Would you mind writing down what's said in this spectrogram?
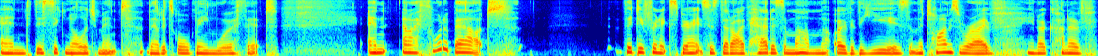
and this acknowledgement that it's all been worth it. And and I thought about the different experiences that I've had as a mum over the years and the times where I've, you know, kind of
